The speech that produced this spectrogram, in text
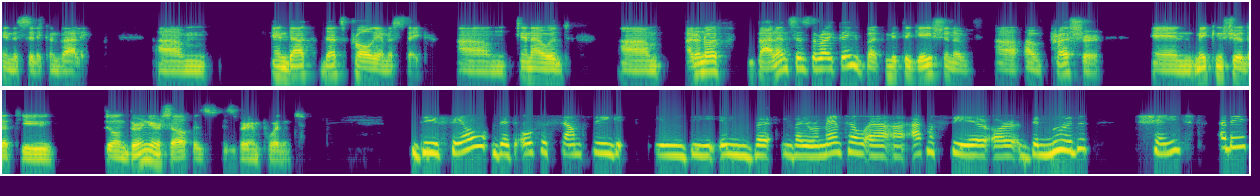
in the Silicon Valley, um, and that that's probably a mistake. Um, and I would, um, I don't know if balance is the right thing, but mitigation of uh, of pressure and making sure that you don't burn yourself is, is very important. Do you feel that also something in the in the environmental uh, uh, atmosphere or the mood changed a bit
